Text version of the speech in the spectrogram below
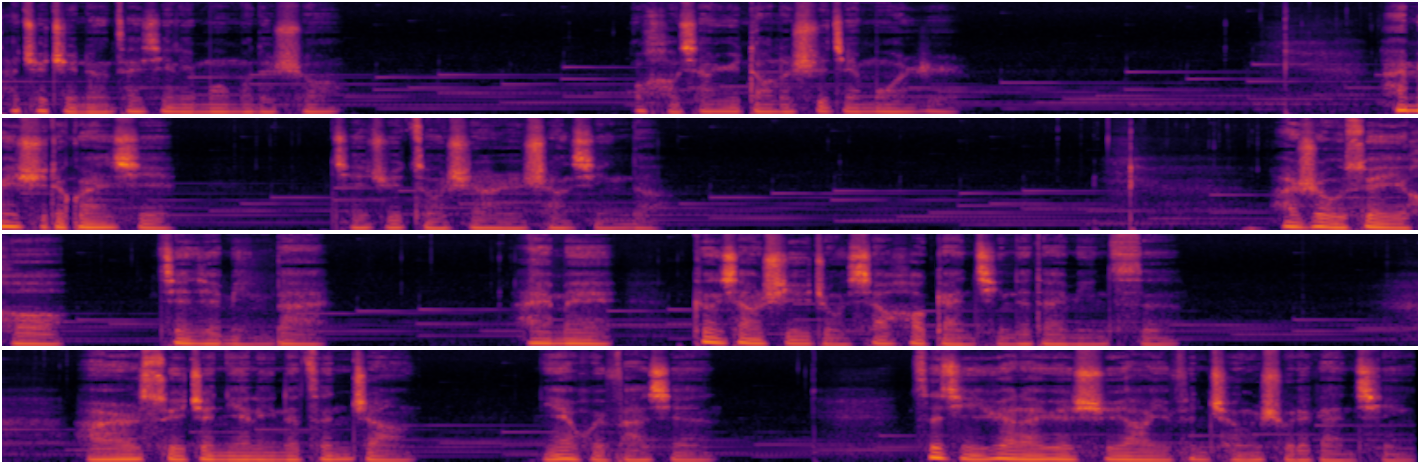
他却只能在心里默默地说：“我好像遇到了世界末日。”暧昧时的关系，结局总是让人伤心的。二十五岁以后，渐渐明白，暧昧更像是一种消耗感情的代名词。而随着年龄的增长，你也会发现，自己越来越需要一份成熟的感情。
